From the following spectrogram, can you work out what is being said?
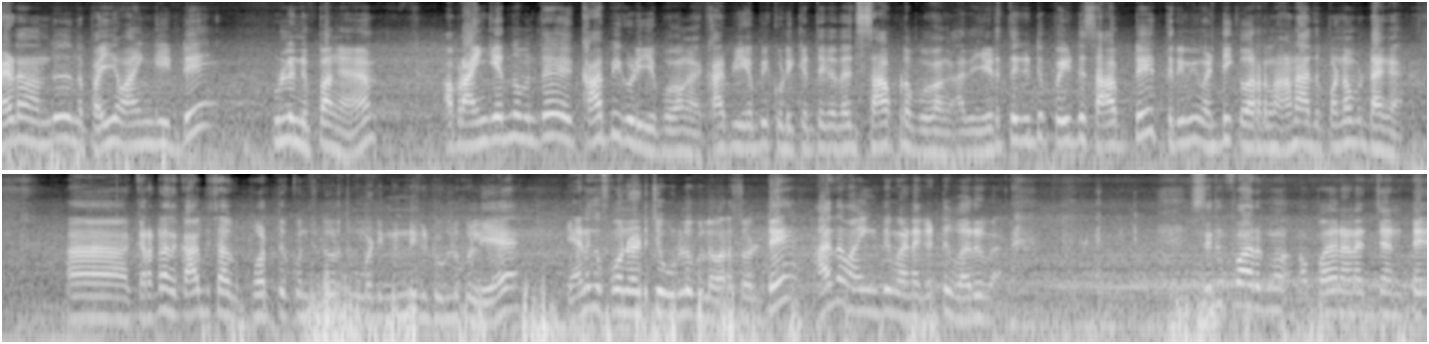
மேடம் வந்து இந்த பையை வாங்கிட்டு உள்ளே நிற்பாங்க அப்புறம் அங்கேருந்து வந்து காப்பி குடிக்க போவாங்க. காப்பி காப்பி குடிக்கிறதுக்கு ஏதாச்சும் சாப்பிட போவாங்க. அதை எடுத்துக்கிட்டு போயிட்டு சாப்பிட்டு திரும்பி வண்டிக்கு வரலாம். ஆனால் அது பண்ண மாட்டாங்க. கரெக்டாக அந்த காபி சாப்பிட்டு போகிறதுக்கு கொஞ்சம் தூரத்துக்கு மட்டும் நின்றுக்கிட்டு உள்ளுக்குள்ளேயே எனக்கு ஃபோன் அடித்து உள்ளுக்குள்ளே வர சொல்லிட்டு அதை வாங்கிட்டு மெனக்கட்டு வருவேன். சிரிப்பாக இருக்கும். அப்போ தான் நினச்சேன்ட்டு.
